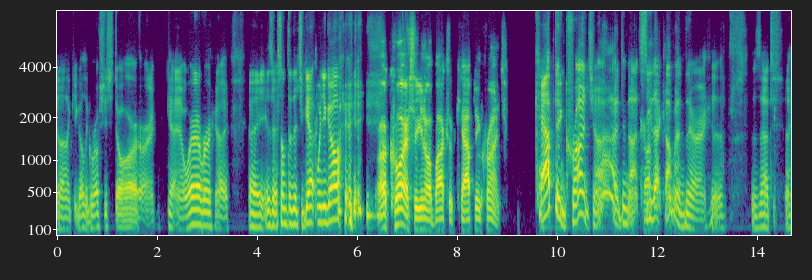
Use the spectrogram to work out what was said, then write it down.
Uh, like you go to the grocery store or you know, wherever. Uh, uh is there something that you get when you go? of course, you know, a box of Cap'n Crunch. Cap'n Crunch. Ah, I did not see that coming there. Uh, is that uh,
